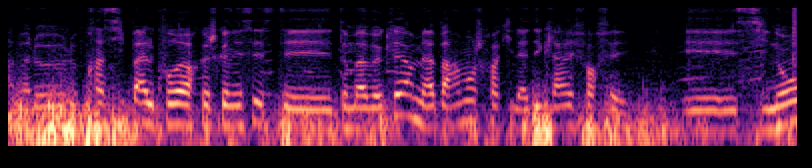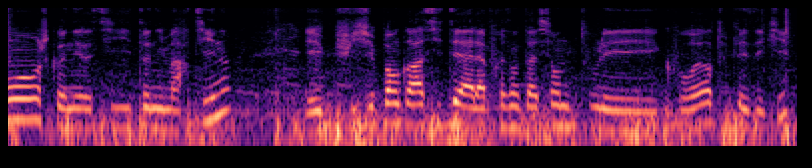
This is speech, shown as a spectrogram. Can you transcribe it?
Ah bah le, le, principal coureur que je connaissais c'était Thomas Buckler, mais apparemment je crois qu'il a déclaré forfait. Et sinon, je connais aussi Tony Martin. Et puis j'ai pas encore assisté à la présentation de tous les coureurs, toutes les équipes,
